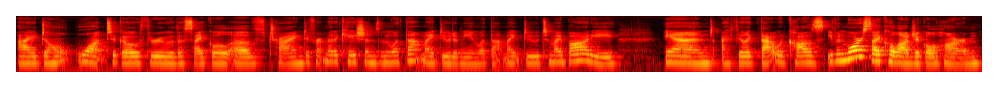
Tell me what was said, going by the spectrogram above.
I don't want to go through the cycle of trying different medications and what that might do to me and what that might do to my body. And I feel like that would cause even more psychological harm.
